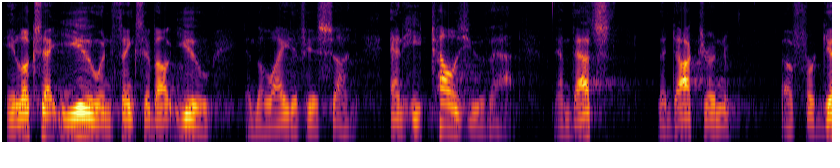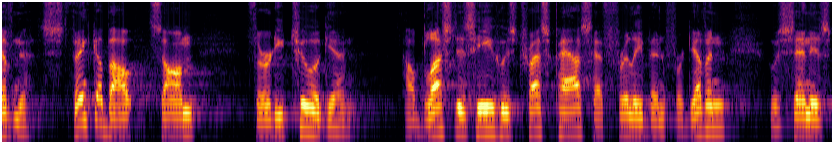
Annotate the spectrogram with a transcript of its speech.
He looks at you and thinks about you in the light of his son. And he tells you that. And that's the doctrine of forgiveness. Think about Psalm 32 again. How blessed is he whose trespass hath freely been forgiven, whose sin is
